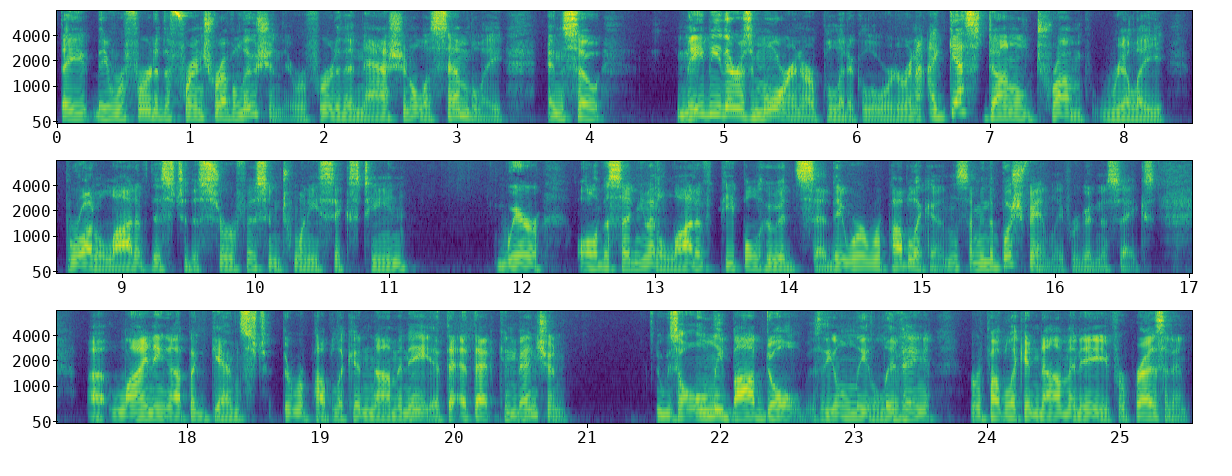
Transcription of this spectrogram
they, they refer to the french revolution. They refer to the national assembly. And so Maybe there's more in our political order. And I guess Donald Trump really brought a lot of this to the surface in 2016, where all of a sudden you had a lot of people who had said they were Republicans. I mean, the Bush family, for goodness sakes, uh, lining up against the Republican nominee. At, the, at that convention, it was only Bob Dole was the only living Republican nominee for president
